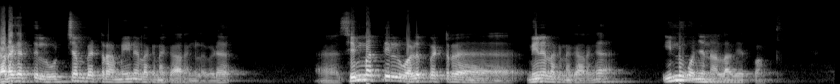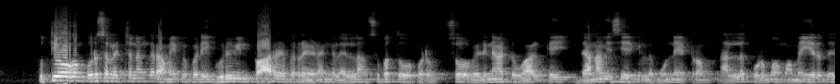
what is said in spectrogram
கடகத்தில் உச்சம் பெற்ற மீன லக்னக்காரங்களை விட சிம்மத்தில் வலுப்பெற்ற மீனலக்னக்காரங்க இன்னும் கொஞ்சம் நல்லாவே இருப்பாங்க. உத்தியோகம் புருஷ லட்சணங்கிற அமைப்புப்படி குருவின் பார்வை பெற இடங்கள் எல்லாம் சுபத்துவப்படும். ஸோ வெளிநாட்டு வாழ்க்கை தன விஷயங்களில் முன்னேற்றம் நல்ல குடும்பம் அமைகிறது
